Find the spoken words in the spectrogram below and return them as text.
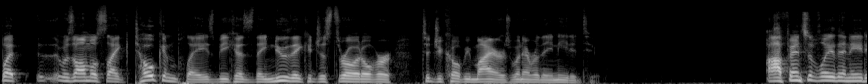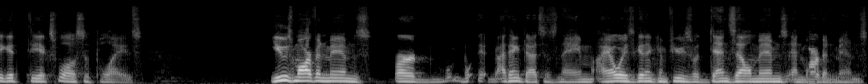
but it was almost like token plays because they knew they could just throw it over to Jakobi Meyers whenever they needed to. Offensively, they need to get the explosive plays. Use Marvin Mims, or I think that's his name. I always get him confused with Denzel Mims and Marvin Mims.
